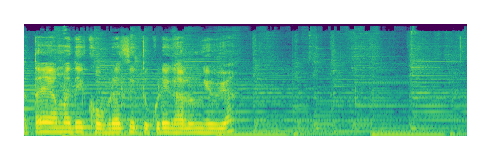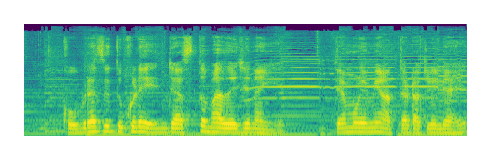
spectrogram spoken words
आता यामध्ये खोबऱ्याचे तुकडे घालून घेऊया. खोबऱ्याचे तुकडे जास्त भाजायचे नाही आहेत त्यामुळे मी आत्ता टाकलेले आहेत.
